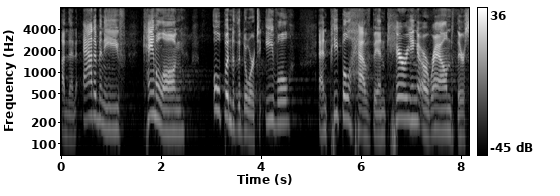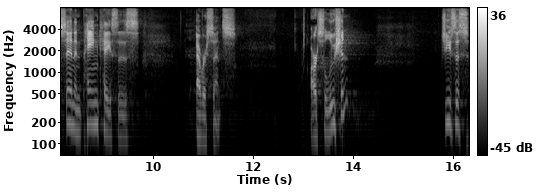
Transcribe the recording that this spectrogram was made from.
and then Adam and Eve came along, opened the door to evil, and people have been carrying around their sin and pain cases ever since. Our solution Jesus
